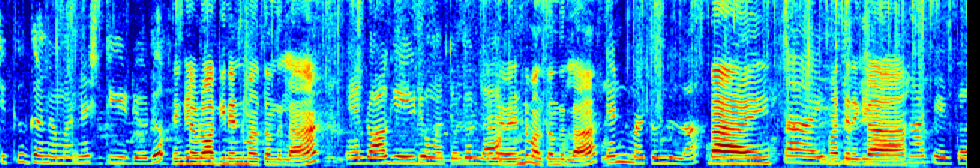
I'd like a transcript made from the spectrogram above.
ಚಿಕ್ಕಗ ನಮ್ಮ ನೆಕ್ಸ್ಟ್ ಇಡೋದು ಎಂಕ್ಲೆ ವ್ಲಾಗಿನ ಎಂಡ್ ಮಲ್ತಂದಿಲ್ಲ ರಾಗಿ ಇಡು ಮಾತೊಂದಿಲ್ಲ ಎಂಡ್ ಮಲ್ತಂದಿಲ್ಲ ಎಂಡ್ ಮಾತೊಂದಿಲ್ಲ ಬಾಯ್ ಬಾಯ್ ಮಾತೆರೆಗ್ಲಾ ಮಾತೆಗಳ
